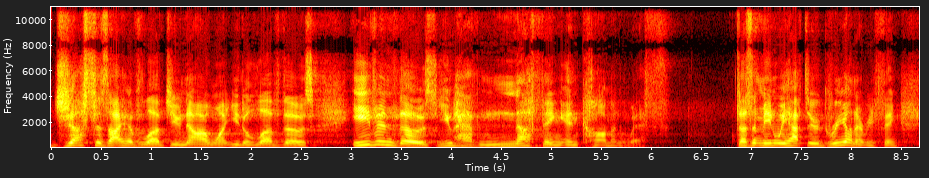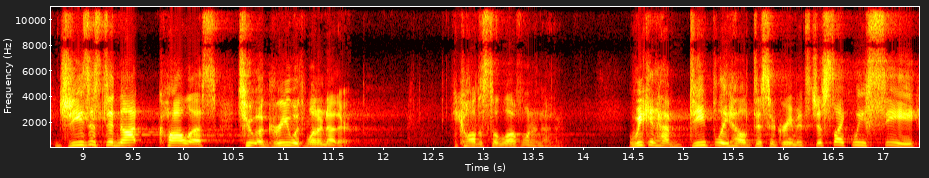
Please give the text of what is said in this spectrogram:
Just as I have loved you, now I want you to love those, even those you have nothing in common with. Doesn't mean we have to agree on everything. Jesus did not call us to agree with one another, He called us to love one another. We can have deeply held disagreements, just like we see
